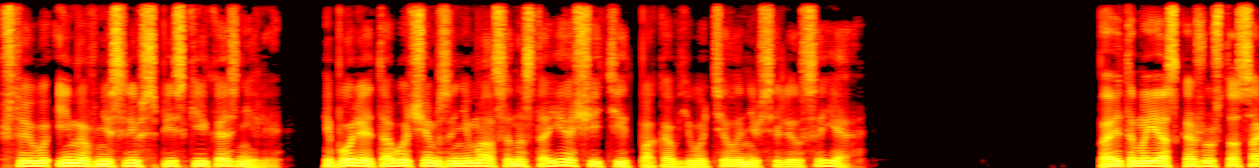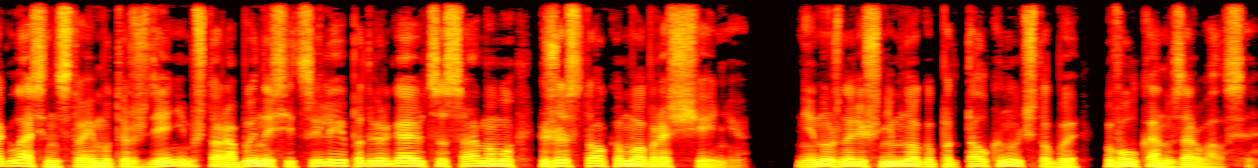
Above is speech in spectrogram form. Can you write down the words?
что его имя внесли в списки и казнили? И более того, чем занимался настоящий Тит, пока в его тело не вселился я?» Поэтому я скажу, что согласен с твоим утверждением, что рабы на Сицилии подвергаются самому жестокому обращению. Не нужно лишь немного подтолкнуть, чтобы вулкан взорвался.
